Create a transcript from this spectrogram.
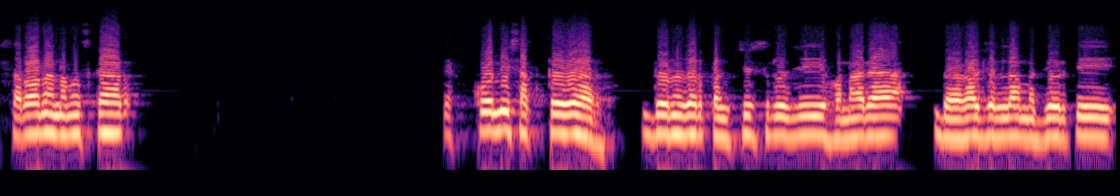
सर्वांना नमस्कार. एकोणीस ऑक्टोबर दोन हजार पंचवीस रोजी होणाऱ्या जळगाव जिल्हा मध्यवर्ती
